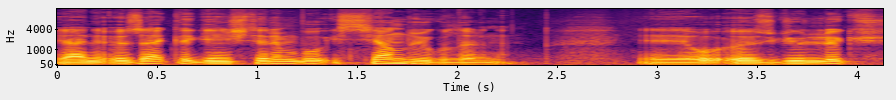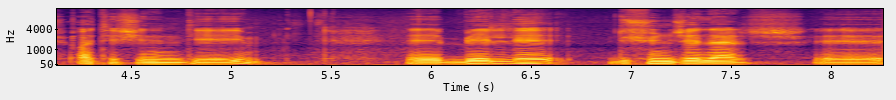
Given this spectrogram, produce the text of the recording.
Yani özellikle gençlerin bu isyan duygularının, e, o özgürlük ateşinin diyeyim, e, belli düşünceler, e,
